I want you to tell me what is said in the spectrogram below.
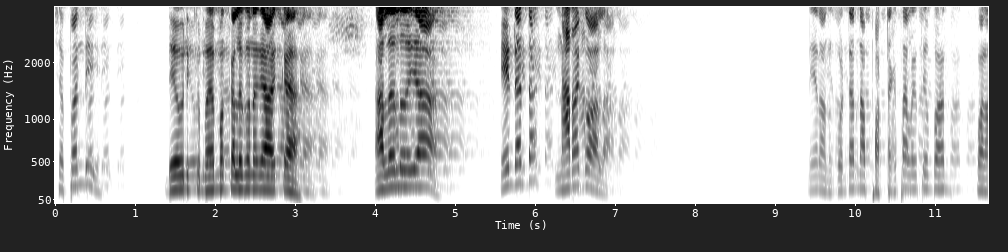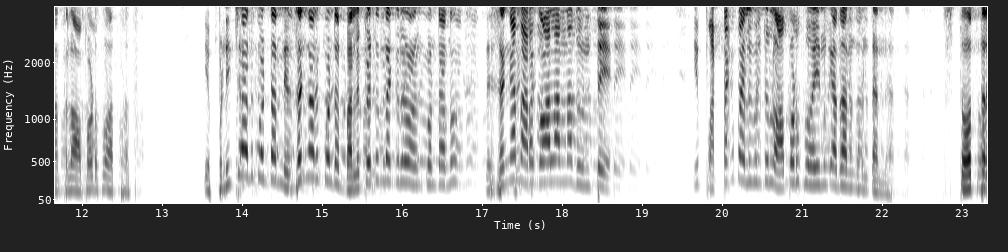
చెప్పండి. దేవునికి మహిమ కలుగునగాక. అలలోయ ఏంటంట? నరగోల నేను అనుకుంటాను నా పొట్టకి తలగితే బాను. కొనంత లోపడి పోతుంది ఎప్పటి నుంచో అనుకుంటాను. నిజంగా అనుకుంటాను. బలిపెట్టిన దగ్గర అనుకుంటాను. నిజంగా నరగోలన్నది ఉంటే ఈ పొట్టకు తలుగుంటే లోపల పోయింది కదా అనుకుంటాను. నేను. స్తోత్ర.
